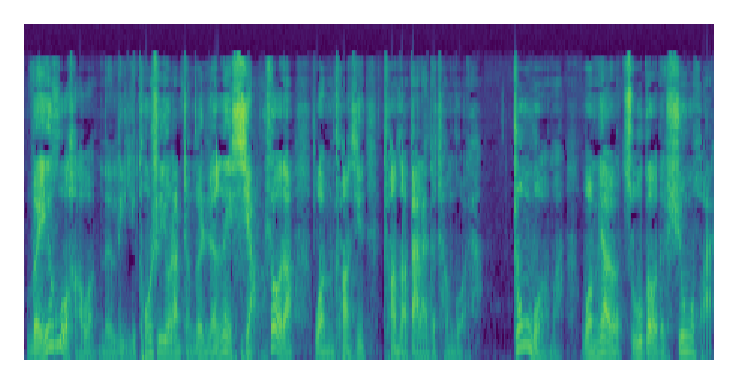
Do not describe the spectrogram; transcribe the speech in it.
维护好我们的利益，同时又让整个人类享受到我们创新创造带来的成果呀。中国嘛，我们要有足够的胸怀，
